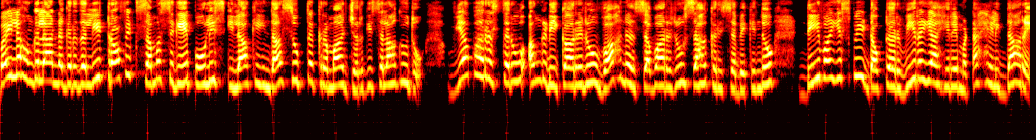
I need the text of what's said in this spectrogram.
ಬೈಲಹೊಂಗಲ ನಗರದಲ್ಲಿ ಟ್ರಾಫಿಕ್ ಸಮಸ್ಯೆಗೆ ಪೊಲೀಸ್ ಇಲಾಖೆಯಿಂದ ಸೂಕ್ತ ಕ್ರಮ ಜರುಗಿಸಲಾಗುವುದು. ವ್ಯಾಪಾರಸ್ಥರು, ಅಂಗಡಿಕಾರರು, ವಾಹನ ಸವಾರರು ಸಹಕರಿಸಬೇಕೆಂದು ಡಿವೈಎಸ್ಪಿ ಡಾಕ್ಟರ್ ವೀರಯ್ಯ ಹಿರೇಮಠ ಹೇಳಿದ್ದಾರೆ.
